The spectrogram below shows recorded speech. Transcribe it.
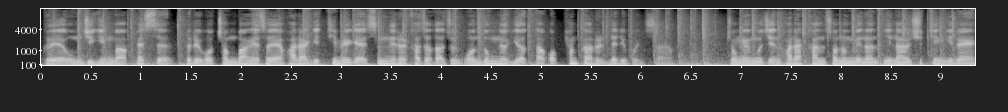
그의 움직임과 패스 그리고 전방에서의 활약이 팀에게 승리를 가져다 준 원동력이었다고 평가를 내리고 있어요. 종횡무진 활약한 손흥민은 이날 슈팅 1회,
